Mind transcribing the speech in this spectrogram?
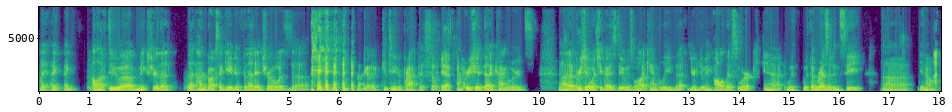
I, I, I I'll have to uh, make sure that that hundred bucks I gave you for that intro was uh, I got to continue to practice. So yeah, I appreciate that kind words. Uh, I appreciate what you guys do as well. I can't believe that you're doing all this work uh, with with a residency. Uh, you know, I,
